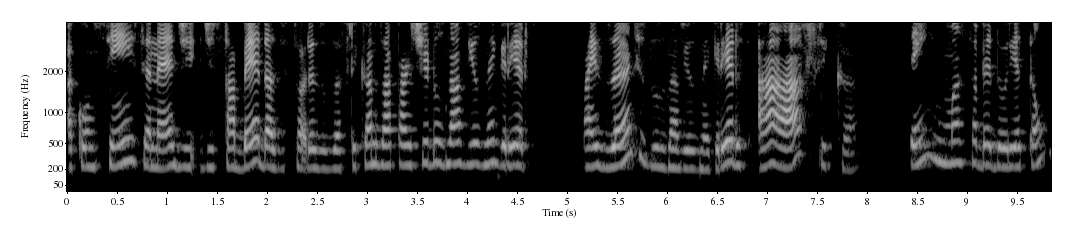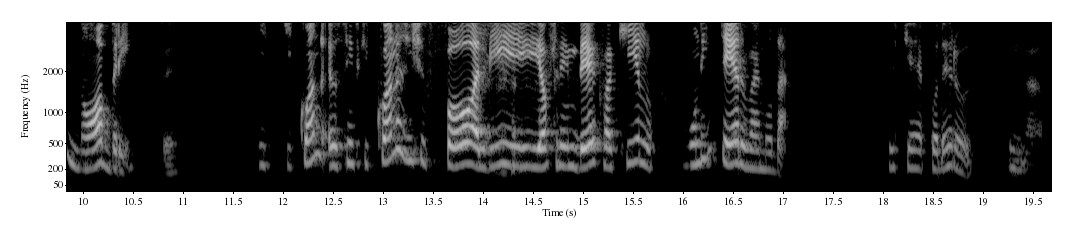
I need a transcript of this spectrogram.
a consciência né, de, de saber das histórias dos africanos a partir dos navios negreiros. Mas antes dos navios negreiros, a África tem uma sabedoria tão nobre e que quando eu sinto que quando a gente for ali e aprender com aquilo, o mundo inteiro vai mudar. Porque é poderoso. É Exato.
